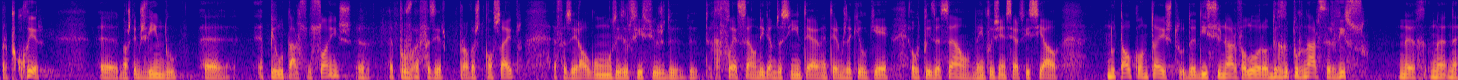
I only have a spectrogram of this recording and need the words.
para percorrer. nós temos vindo a pilotar soluções, a, a, fazer provas de conceito, a fazer alguns exercícios de, de, de, reflexão, digamos assim, interna, em termos daquilo que é a utilização da inteligência artificial no tal contexto de adicionar valor ou de retornar serviço na, na,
